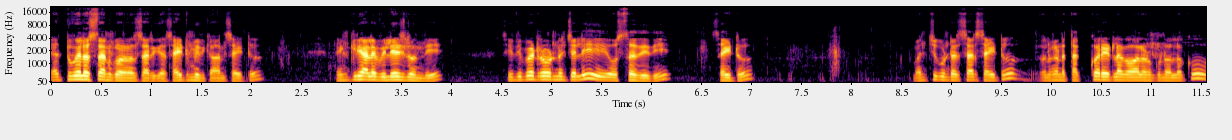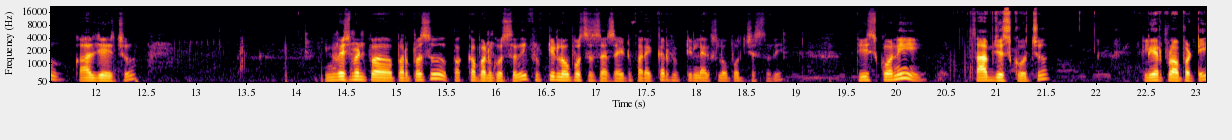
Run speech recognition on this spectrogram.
ట్వెల్వ్ వస్తుంది అనుకున్నాను సార్ ఇక సైట్ మీదకి ఆన్ సైట్. వెంకిర్యాల విలేజ్లో ఉంది. సిద్దిపేట రోడ్ నుంచి వెళ్ళి వస్తుంది ఇది సైటు. మంచిగా ఉంటుంది సార్ సైటు. ఎందుకంటే తక్కువ రేట్లో కావాలనుకున్న వాళ్ళకు కాల్ చేయొచ్చు. ఇన్వెస్ట్మెంట్ పర్పస్ పక్క పనికి వస్తుంది. ఫిఫ్టీన్ లోపు వస్తుంది sir site. Per acre fifteen lakhs లోపు వచ్చేస్తుంది. తీసుకొని సాఫ్ చేసుకోవచ్చు. క్లియర్ ప్రాపర్టీ.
